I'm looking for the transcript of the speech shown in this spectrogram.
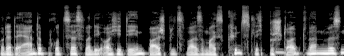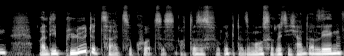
oder der Ernteprozess, weil die Orchideen beispielsweise meist künstlich bestäubt werden müssen, weil die Blütezeit zu kurz ist. Auch das ist verrückt. Also man muss richtig Hand anlegen.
